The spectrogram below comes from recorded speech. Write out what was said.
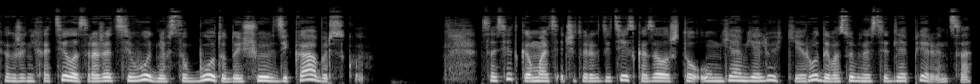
Как же не хотелось рожать сегодня, в субботу, да еще и в декабрьскую. Соседка, мать четверых детей, сказала, что у Мьямья легкие роды, в особенности для первенца.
